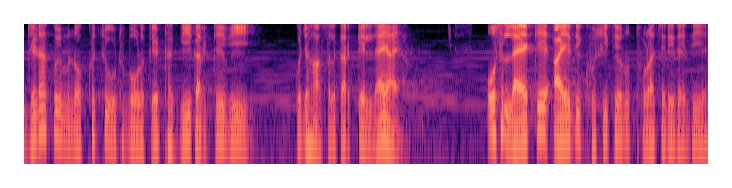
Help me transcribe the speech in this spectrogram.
ਜਿਹੜਾ ਕੋਈ ਮਨੁੱਖ ਝੂਠ ਬੋਲ ਕੇ ਠੱਗੀ ਕਰਕੇ ਵੀ ਕੁਝ ਹਾਸਲ ਕਰਕੇ ਲੈ ਆਇਆ, ਉਸ ਲੈ ਕੇ ਆਏ ਦੀ ਖੁਸ਼ੀ ਤੇ ਉਹਨੂੰ ਥੋੜਾ ਚਿਰ ਹੀ ਰਹਿੰਦੀ ਹੈ।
